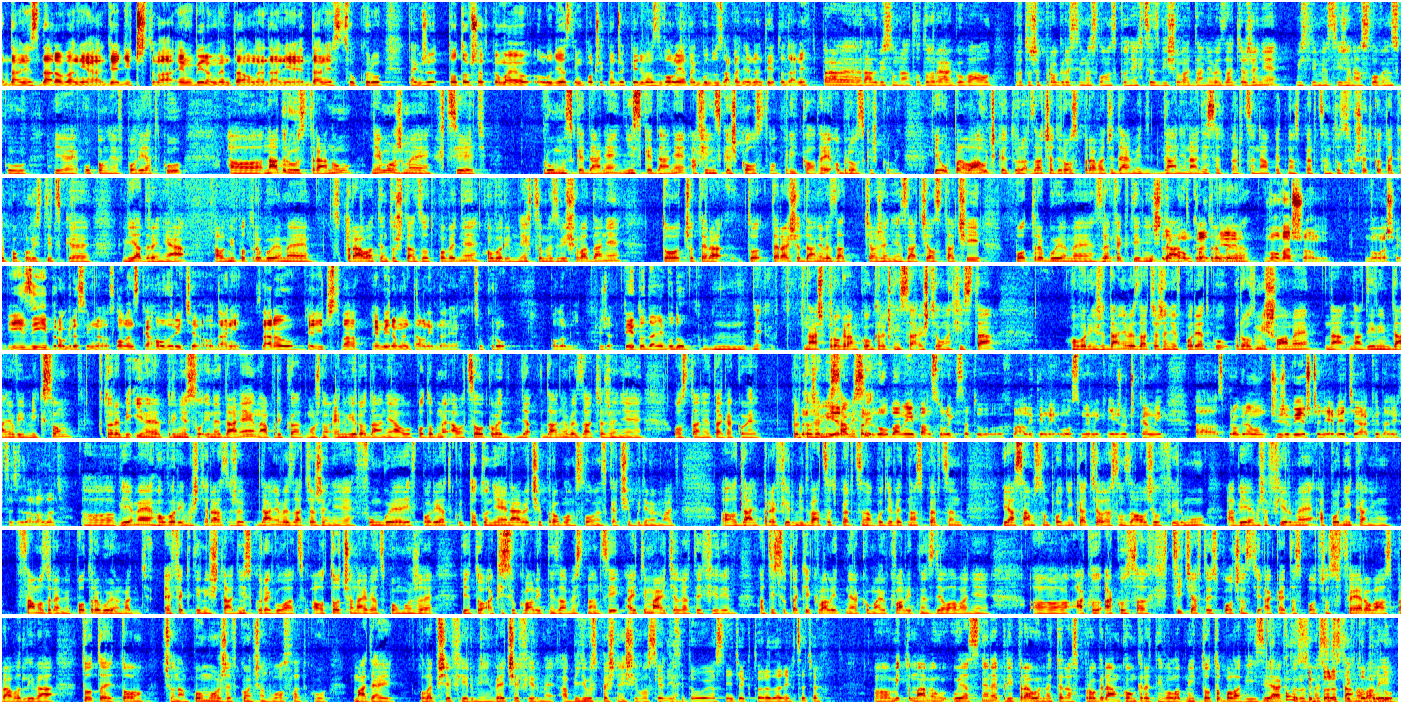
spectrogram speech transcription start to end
dane z darovania, dedičstva, environmentálne dane, dane z cukru. Takže toto všetko majú ľudia s tým počítať, že keď vás volia, tak budú zavadené tieto dane? Práve rád by som na toto reagoval, pretože progresívne Slovensko nechce zvyšovať daňové zaťaženie. Myslíme si, že na Slovensku je úplne v poriadku. A na druhú stranu nemôžeme chcieť rumunské dane, nízke dane a fínske školstvo, príklad, hej, obrovské školy. Je úplne lahučké tu začať rozprávať, že dajme dane na 10%, na 15%. To sú všetko také populistické vyjadrenia, ale my potrebujeme správať tento štát zodpovedne. Hovorím, nechceme zvyšovať dane, to, čo tera, to, terajšie daňové zaťaženie zatiaľ stačí. Potrebujeme zefektívniť štát. Potrebujeme... vo vašom vo vašej vízii progresívneho Slovenska hovoríte o daní z darov, dedičstva, environmentálnych daniach, cukru, podobne. Čiže tieto dane budú? Mm, náš program konkrétny sa ešte len chystá. Hovorím, že daňové zaťaženie v poriadku, rozmýšľame na, nad iným daňovým mixom, ktoré by iné, prinieslo iné dane, napríklad možno envirodanie alebo podobné, ale celkové daňové zaťaženie ostane tak, ako je. Pretože my sami si... pred voľbami, pán Sulik sa tu chváli tými 8 knižočkami uh, s programom, čiže vy ešte neviete, aké dane chcete zavázať? Uh, vieme, hovorím ešte raz, že daňové zaťaženie funguje, je v poriadku. Toto nie je najväčší problém Slovenska, či budeme mať uh, daň pre firmy 20% alebo 19%. Ja sám som podnikateľ, ja som založil firmu a viem, že firme a podnikaniu Samozrejme, potrebujeme mať efektívny štát, nízku reguláciu, ale to, čo najviac pomôže, je to, akí sú kvalitní zamestnanci, aj tí majiteľia tej firiem. A tí sú takí kvalitní, ako majú kvalitné vzdelávanie, ako, ako sa cítia v tej spoločnosti, aká je tá spoločnosť férová, spravodlivá. Toto je to, čo nám pomôže v končnom dôsledku mať aj lepšie firmy, väčšie firmy a byť úspešnejší vo svete. Kedy si to ujasníte, ktoré dane chcete? My to máme ujasnené, pripravujeme teraz program, konkrétny volebný. Toto bola vízia, no, ktorú sme si stanovali.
